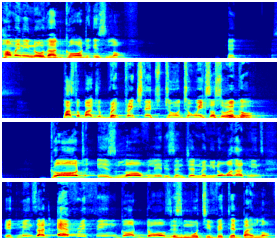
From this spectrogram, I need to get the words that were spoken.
How many know that God is love? Okay. Pastor Baju preached it two, two weeks or so ago. God is love, ladies and gentlemen. You know what that means? It means that everything God does is motivated by love.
